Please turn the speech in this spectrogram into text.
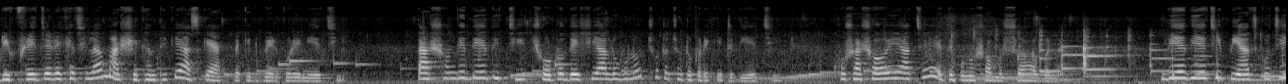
ডিপ ফ্রিজে রেখেছিলাম আর সেখান থেকে আজকে এক প্যাকেট বের করে নিয়েছি। তার সঙ্গে দিয়ে দিচ্ছি ছোট দেশি আলুগুলো ছোট ছোট করে কেটে দিয়েছি। খোসা সহই আছে, এতে কোনো সমস্যা হবে না। দিয়ে দিয়েছি পেঁয়াজ কুচি,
